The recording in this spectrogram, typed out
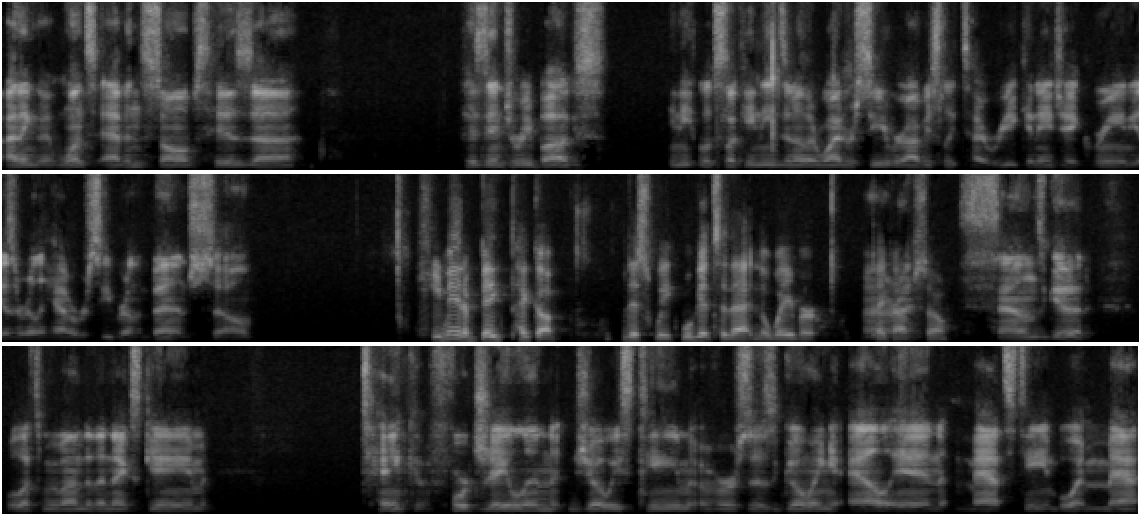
I think that once Evans solves his uh, his injury bugs, he need, looks like he needs another wide receiver. Obviously, Tyreek and AJ Green. He doesn't really have a receiver on the bench, so He made a big pickup this week. We'll get to that in the waiver pickup. right. So Sounds good. Well, let's move on to the next game. Tank for Jalen, Joey's team versus going L in Matt's team. Boy, Matt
